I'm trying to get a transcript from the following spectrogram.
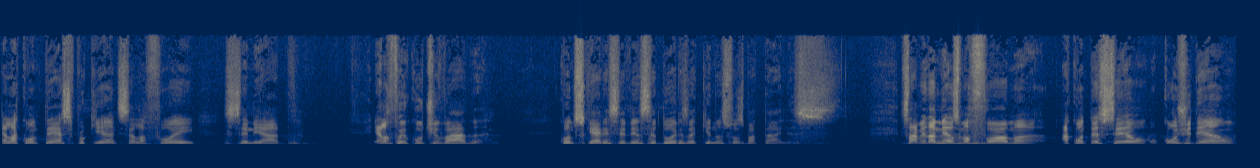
ela acontece porque antes ela foi semeada, ela foi cultivada. Quantos querem ser vencedores aqui nas suas batalhas? Sabe, da mesma forma, aconteceu com Gideão.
